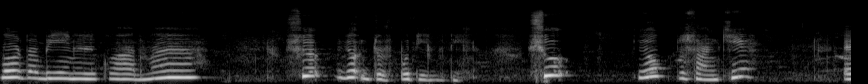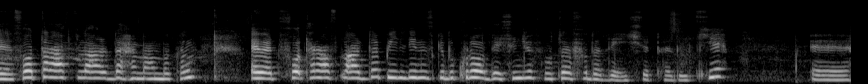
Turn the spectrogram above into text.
Burada bir yenilik var mı? Şu yok, dur bu değil bu değil. Şu yoktu sanki. E, fotoğraflarda hemen bakalım. Evet fotoğraflarda bildiğiniz gibi Crow değişince fotoğrafı da değişti tabii ki. E,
